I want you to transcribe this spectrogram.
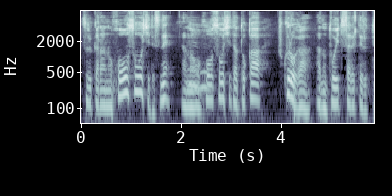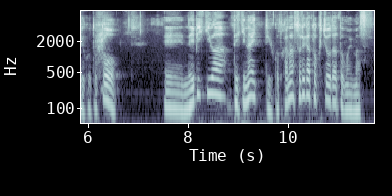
それからあの包装紙ですね。あの、包装紙だとか袋があの統一されているっていうことと、えー値引きはできないっていうことかな。それが特徴だと思います。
